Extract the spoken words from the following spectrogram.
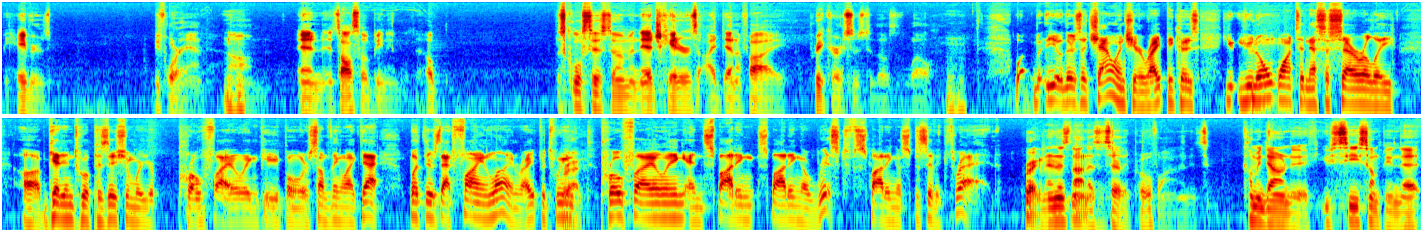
behaviors beforehand. Um, and it's also being able the school system and the educators identify precursors to those as well. Well, but, you know, there's a challenge here, right? Because you, you don't want to necessarily uh, get into a position where you're profiling people or something like that. But there's that fine line, right, between Correct. profiling and spotting spotting a risk, spotting a specific threat. Correct, and it's not necessarily profiling. It's coming down to if you see something that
